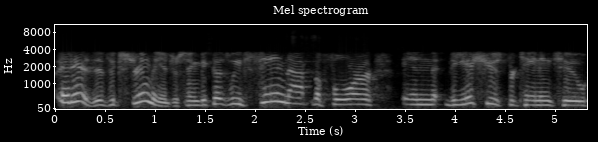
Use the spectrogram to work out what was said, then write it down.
It is. It's extremely interesting because we've seen that before in the issues pertaining to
